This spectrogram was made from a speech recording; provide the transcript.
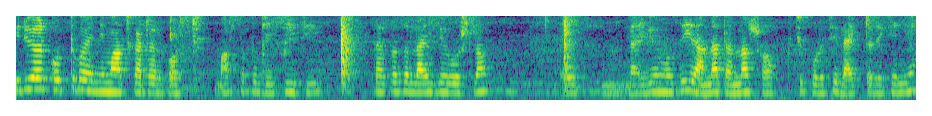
ভিডিও আর করতে পারিনি মাছ কাটার পর। মাছটা তো দেখিয়েছি। তারপর তো লাইভে বসলাম। এই লাইভের মধ্যেই রান্না টান্না সব কিছু করেছি। লাইভটা দেখে নিও।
